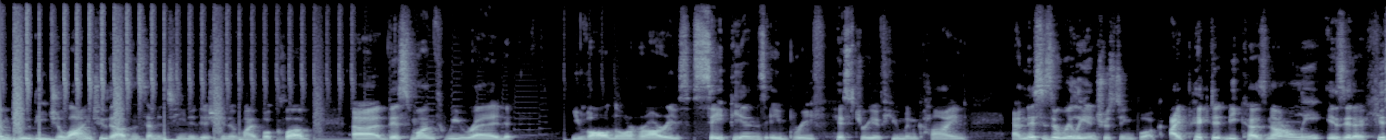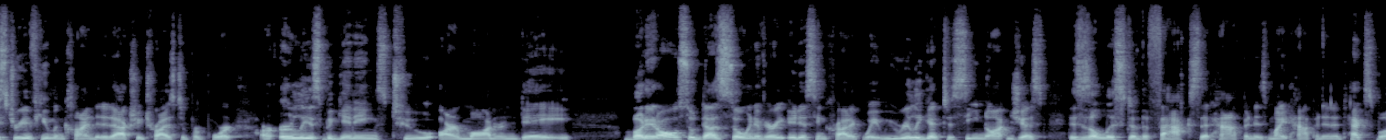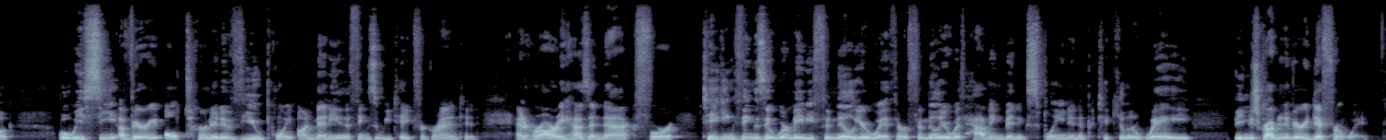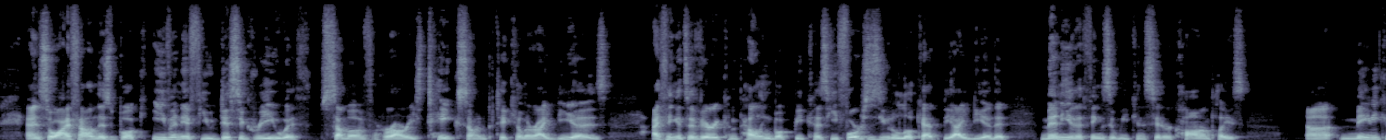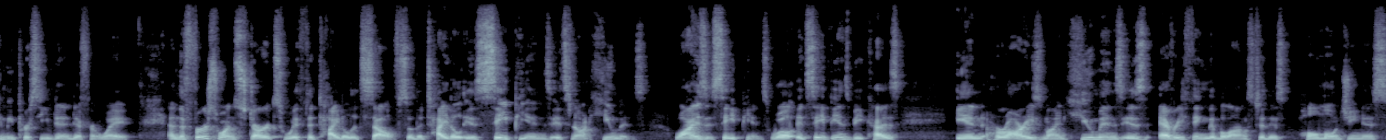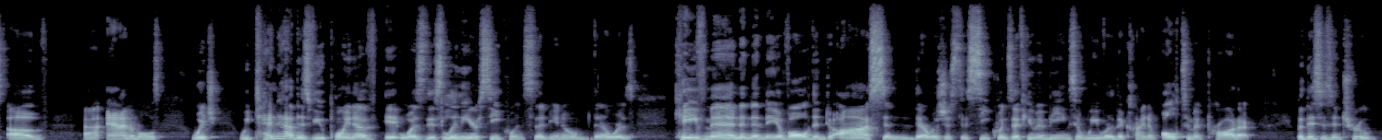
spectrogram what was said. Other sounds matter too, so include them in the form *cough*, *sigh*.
welcome to the July 2017 edition of my book club. Uh, this month we read Yuval Noah Harari's Sapiens, A Brief History of Humankind. And this is a really interesting book. I picked it because not only is it a history of humankind, that it actually tries to purport our earliest beginnings to our modern day, but it also does so in a very idiosyncratic way. We really get to see not just this is a list of the facts that happen as might happen in a textbook, but we see a very alternative viewpoint on many of the things that we take for granted. And Harari has a knack for taking things that we're maybe familiar with or familiar with having been explained in a particular way being described in a very different way. And so I found this book, even if you disagree with some of Harari's takes on particular ideas, I think it's a very compelling book because he forces you to look at the idea that many of the things that we consider commonplace uh, maybe can be perceived in a different way. And the first one starts with the title itself. So the title is Sapiens, it's not humans. Why is it sapiens? Well, it's sapiens because in Harari's mind, humans is everything that belongs to this Homo genus of uh, animals, which we tend to have this viewpoint of it was this linear sequence that, you know, there was cavemen and then they evolved into us and there was just this sequence of human beings and we were the kind of ultimate product. But this isn't true.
